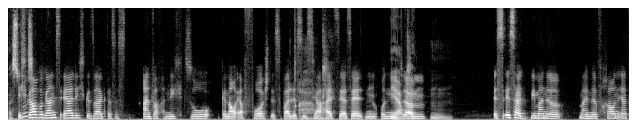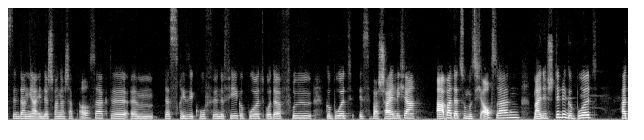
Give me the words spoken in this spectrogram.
Weißt du Ich das? glaube ganz ehrlich gesagt, dass es einfach nicht so genau erforscht ist, weil es ist ja okay. halt sehr selten. Und Ja, okay. ähm, Hm. es ist halt, wie meine, meine Frauenärztin dann ja in der Schwangerschaft auch sagte, ähm, das Risiko für eine Fehlgeburt oder Frühgeburt ist wahrscheinlicher. Aber dazu muss ich auch sagen, meine stille Geburt hat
